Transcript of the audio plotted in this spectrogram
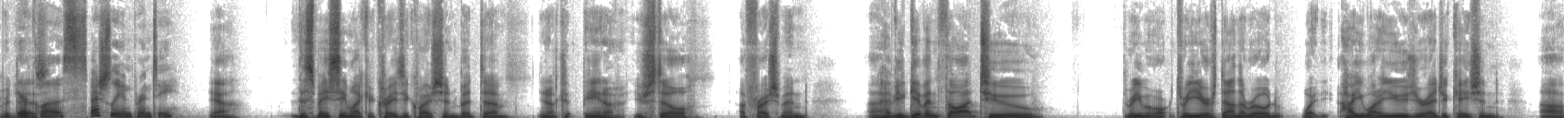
It You're does. close, especially in Printy. Yeah. This may seem like a crazy question, but um, you know, being a you're still a freshman, uh, have you given thought to three more three years down the road what how you want to use your education uh,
